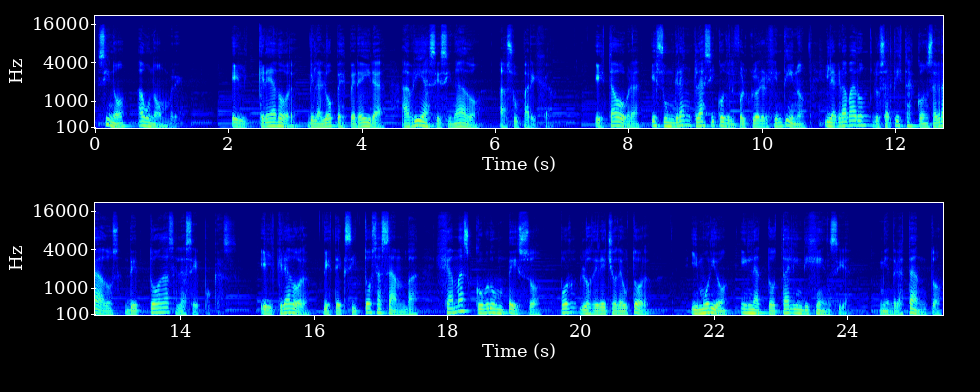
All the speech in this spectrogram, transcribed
sino a un hombre. El creador de la López Pereira habría asesinado a su pareja. Esta obra es un gran clásico del folclore argentino y la grabaron los artistas consagrados de todas las épocas. El creador de esta exitosa samba jamás cobró un peso por los derechos de autor y murió en la total indigencia. Mientras tanto,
